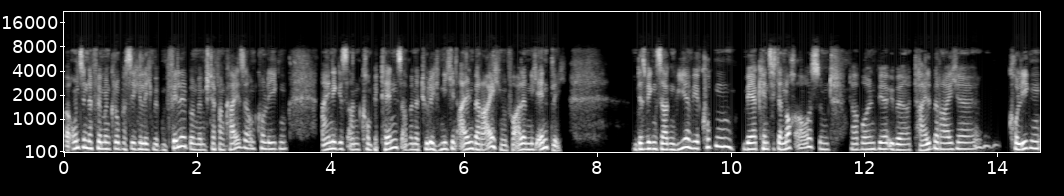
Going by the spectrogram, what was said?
bei uns in der Firmengruppe sicherlich mit dem Philipp und mit dem Stefan Kaiser und Kollegen einiges an Kompetenz, aber natürlich nicht in allen Bereichen und vor allem nicht endlich. Und deswegen sagen wir, wir gucken, wer kennt sich da noch aus und da wollen wir über Teilbereiche Kollegen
